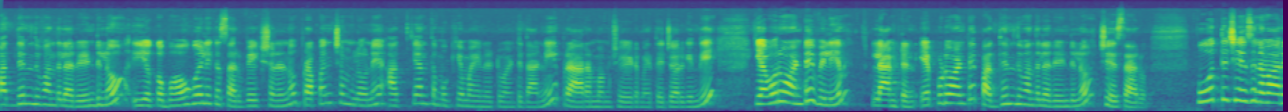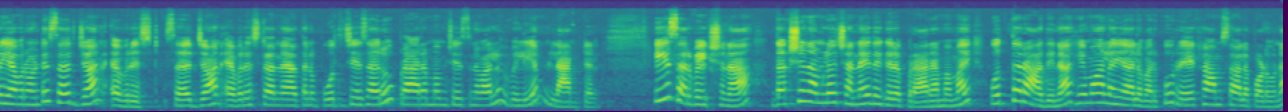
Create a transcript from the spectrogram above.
పద్దెనిమిది వందల రెండులో ఈ యొక్క భౌగోళిక సర్వేక్షణను ప్రపంచంలోనే అత్యంత ముఖ్యమైనటువంటి దాన్ని ప్రారంభం చేయడం అయితే జరిగింది. ఎవరు అంటే విలియం లాంప్టన్. ఎప్పుడు అంటే పద్దెనిమిది వందల రెండులో చేశారు. పూర్తి చేసిన వారు ఎవరు అంటే sir John Everest. Sir John Everest అనే అతను పూర్తి చేశారు. ప్రారంభం చేసిన వాళ్ళు విలియం లాంప్టన్. ఈ సర్వేక్షణ దక్షిణంలో చెన్నై దగ్గర ప్రారంభమై ఉత్తరాదిన హిమాలయాల వరకు రేఖాంశాల పొడవున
